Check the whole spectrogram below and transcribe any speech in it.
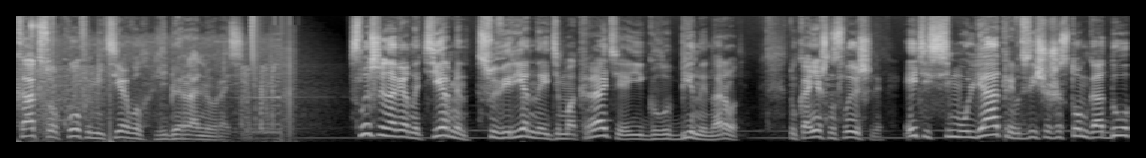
Как Сурков имитировал либеральную Россию? Слышали, наверное, термин «суверенная демократия» и «глубинный народ». Ну, конечно, слышали. Эти симулякры в 2006 году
